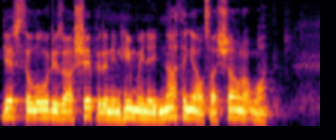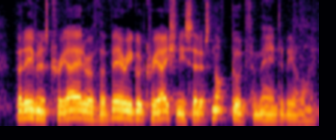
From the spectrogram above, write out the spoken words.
Yes, the Lord is our shepherd, and in Him we need nothing else. I shall not want. But even as creator of the very good creation, He said it's not good for man to be alone.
